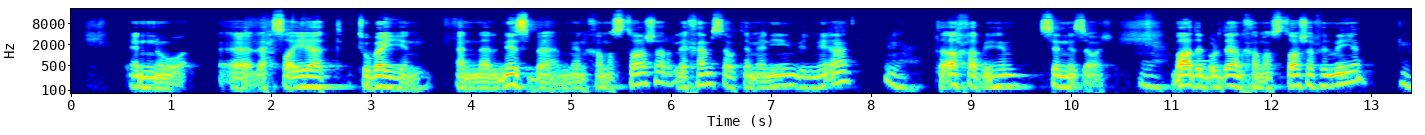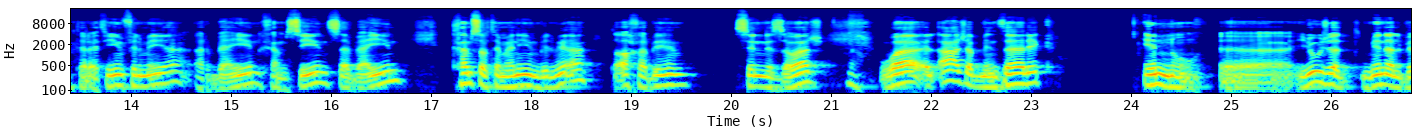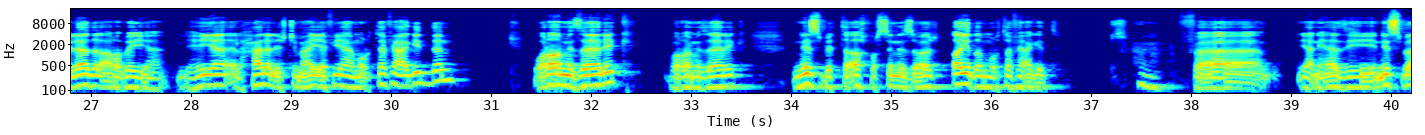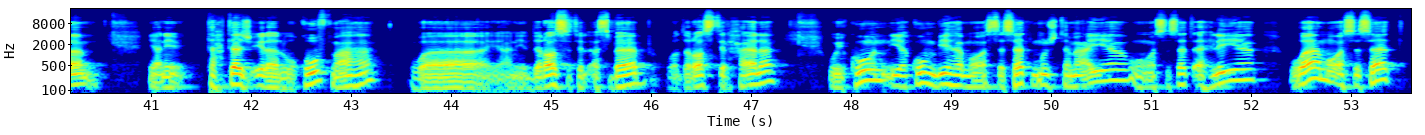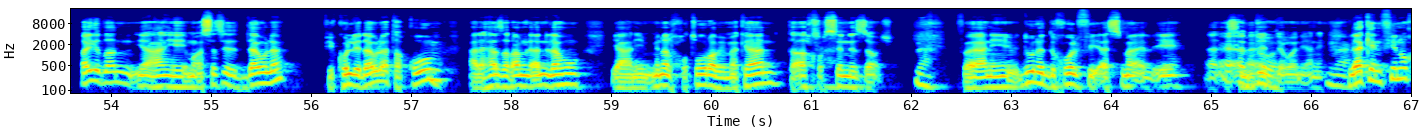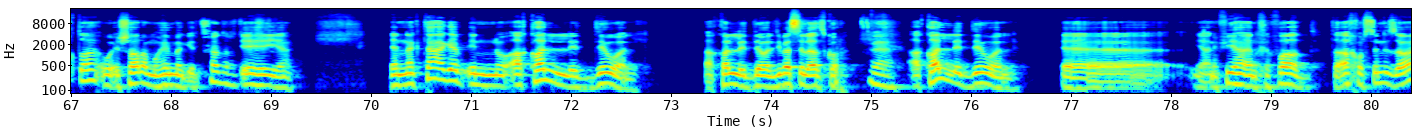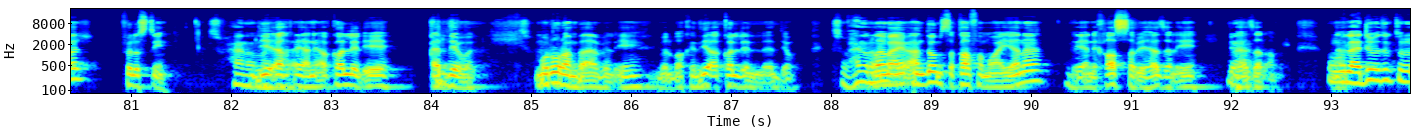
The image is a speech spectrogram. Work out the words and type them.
إنه الإحصائيات تبين أن النسبة من 15 ل 85% نعم. تأخر بهم سن الزواج نعم. بعض البلدان 15% 30% 40 50 70 85% تأخر بهم سن الزواج. والأعجب من ذلك إنه آه، يوجد من البلاد العربية اللي هي الحالة الاجتماعية فيها مرتفعة جدا ورغم ذلك ورغم ذلك نسبة تأخر سن الزواج أيضا مرتفعة جدا. سبحان الله. ف يعني هذه نسبة يعني تحتاج إلى الوقوف معها. ويعني دراسة الأسباب ودراسة الحالة ويكون يقوم بها مؤسسات مجتمعية ومؤسسات أهلية ومؤسسات أيضا يعني مؤسسه الدولة. في كل دولة تقوم على هذا الأمر لأن له يعني من الخطورة بمكان تأخر صحيح. سن الزواج. نعم. فيعني دون الدخول في أسماء الإيه؟ أسماء الدول. الدول يعني. نعم. لكن في نقطة وإشارة مهمة جدا. إيه هي؟ إنك تعجب إنه أقل الدول أقل الدول دي بس اللي أذكرها. نعم. أقل الدول آه، يعني فيها انخفاض تأخر سن الزواج فلسطين. سبحان الله. دي أق- يعني أقل الإيه؟ الدول. مرورا بقى بالإيه؟ بالباقي. دي أقل الدول. سبحان هم الله. عندهم ثقافة معينة يعني خاصة بهذا الإيه؟ بهذا الأمر. نعم. والعجيب دكتور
